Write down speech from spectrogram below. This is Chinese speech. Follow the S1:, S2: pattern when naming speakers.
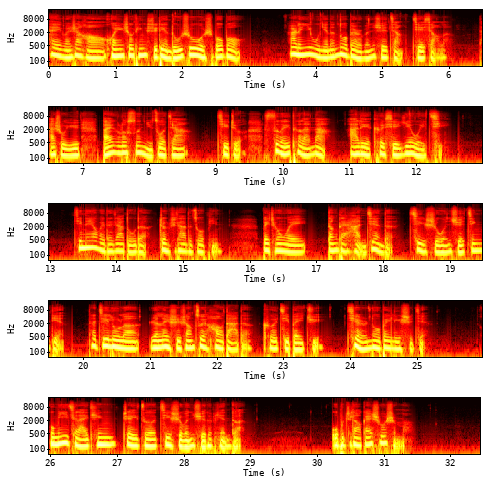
S1: 嘿，晚上好，欢迎收听十点读书，我是 Bobo。二零一五年的诺贝尔文学奖揭晓了，它属于白俄罗斯女作家、记者斯维特兰娜·阿列克谢耶维奇。今天要为大家读的正是她的作品，被称为当代罕见的纪实文学经典。它记录了人类史上最浩大的科技悲剧——切尔诺贝利事件。我们一起来听这一则纪实文学的片段。我不知道该说什么，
